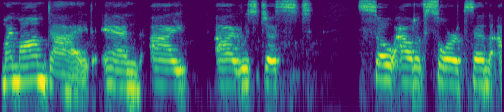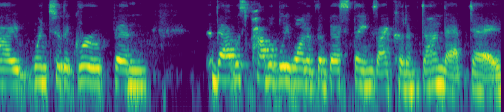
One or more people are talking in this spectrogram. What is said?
my mom died, and I I was just so out of sorts and I went to the group and that was probably one of the best things I could have done that day.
